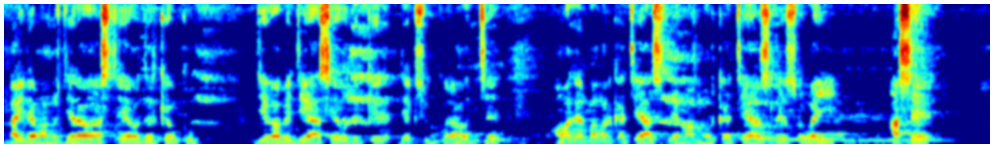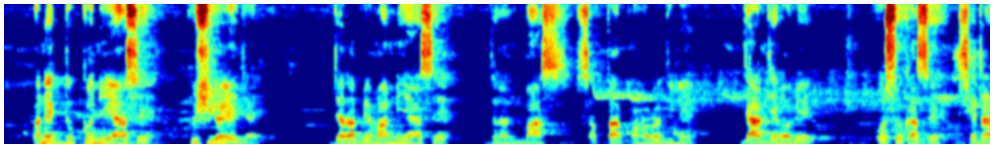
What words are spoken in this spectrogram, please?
বাইরে মানুষ যারাও আসছে, ওদেরকেও খুব যেভাবে যে আসে ওদেরকে দেখশুন করা হচ্ছে। আমাদের বাবার কাছে আসলে, মামুর কাছে আসলে সবাই আসে, অনেক দুঃখ নিয়ে আসে, খুশি হয়ে যায়। যারা বেমার নিয়ে আসে, ধরেন মাস, সপ্তাহ, পনেরো দিনে যার যেভাবে অসুখ আছে সেটা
